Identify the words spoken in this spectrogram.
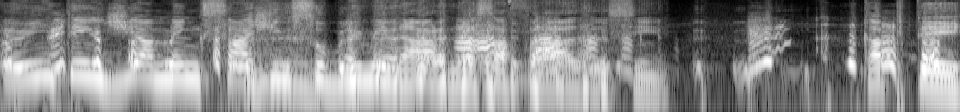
Eu entendi a mensagem subliminar nessa frase, assim. Captei.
